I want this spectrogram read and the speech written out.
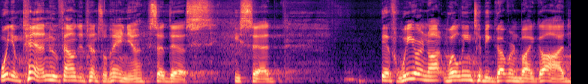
William Penn, who founded Pennsylvania, said this He said, If we are not willing to be governed by God,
